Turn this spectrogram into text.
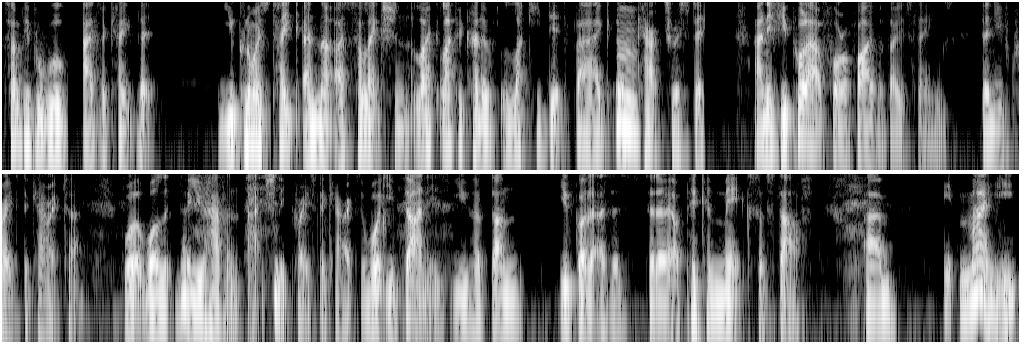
some people will advocate that you can almost take a, a selection, like like a kind of lucky dip bag of characteristics, and if you pull out four or five of those things, then you've created a character. Well, well, no, you haven't actually created a character. What you've done is you have done, you've got, as I said earlier, a pick and mix of stuff. Um, it may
